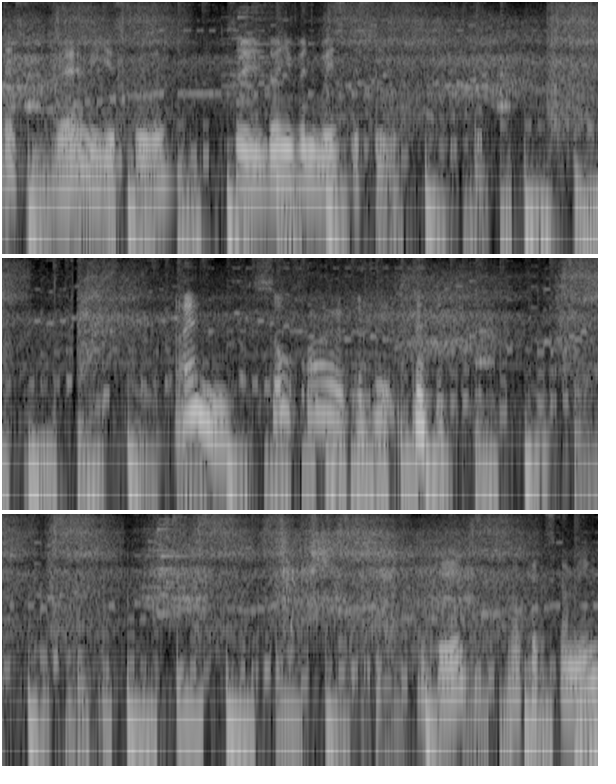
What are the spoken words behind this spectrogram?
That's very useful. So you don't even waste the shield. I'm so far ahead. okay, rockets coming.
